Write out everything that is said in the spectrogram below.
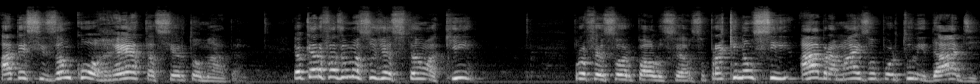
a decisão correta a ser tomada. Eu quero fazer uma sugestão aqui, professor Paulo Celso, para que não se abra mais oportunidade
